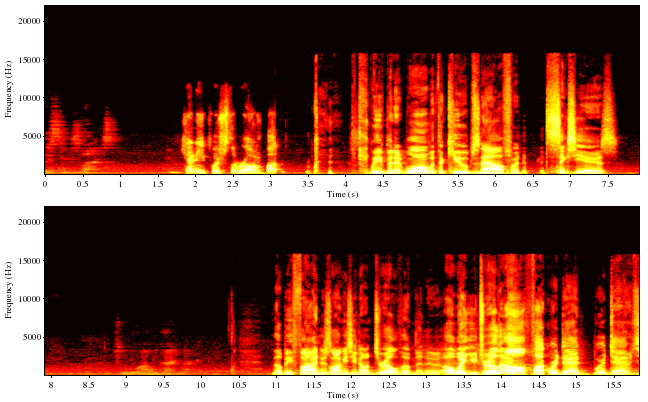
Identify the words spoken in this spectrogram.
Is lies. Kenny pushed the wrong button. We've been at war with the cubes now for six years. She knew how we died, Mac. They'll be fine as long as you don't drill them. And it- oh wait, you drilled it? Oh fuck, we're dead. We're dead.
